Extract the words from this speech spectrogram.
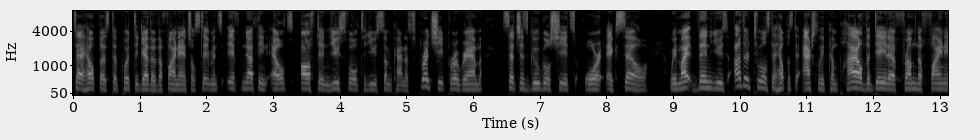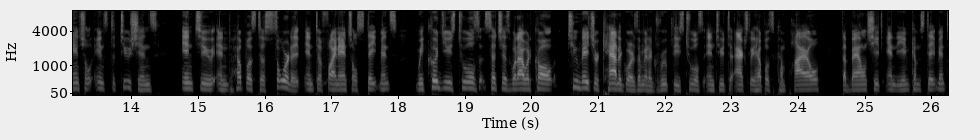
to help us to put together the financial statements. If nothing else, often useful to use some kind of spreadsheet program such as Google Sheets or Excel. We might then use other tools to help us to actually compile the data from the financial institutions into and help us to sort it into financial statements. We could use tools such as what I would call two major categories. I'm going to group these tools into to actually help us compile the balance sheet and the income statement.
